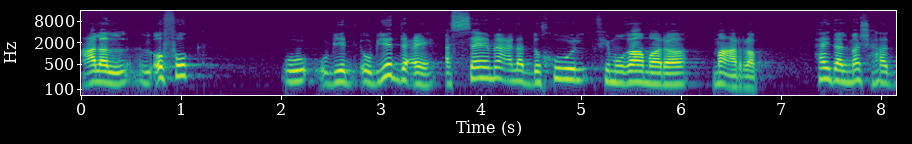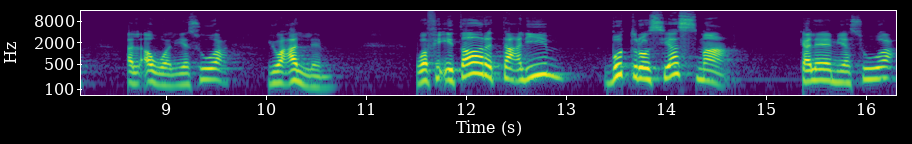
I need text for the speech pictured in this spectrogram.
على الأفق وبيدعي السامع للدخول في مغامرة مع الرب. هيدا المشهد الأول يسوع يعلم وفي إطار التعليم بطرس يسمع كلام يسوع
